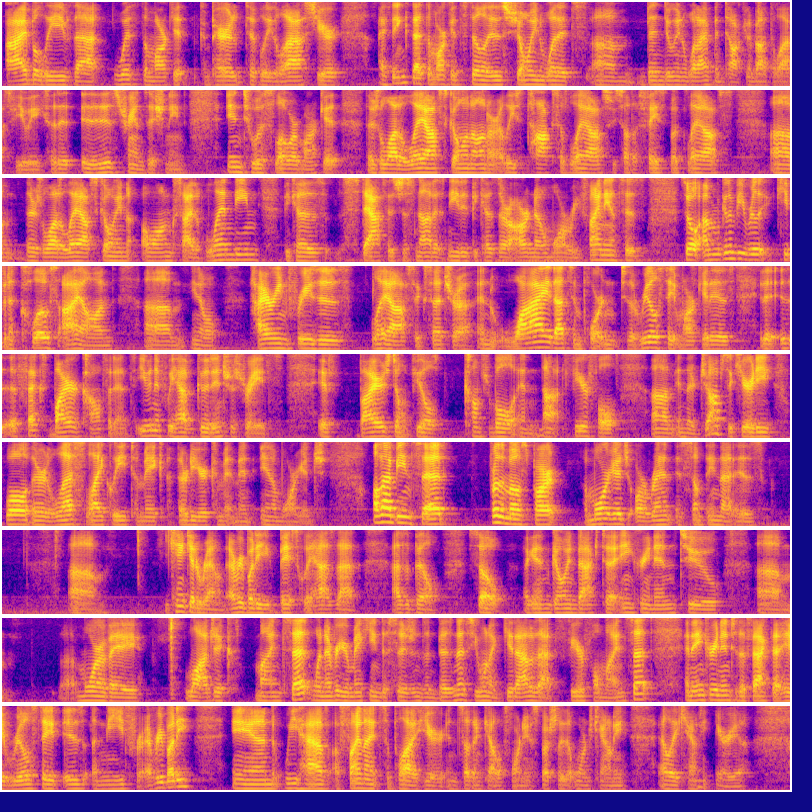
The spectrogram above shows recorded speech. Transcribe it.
i believe that with the market comparatively to last year i think that the market still is showing what it's um, been doing what i've been talking about the last few weeks that it, it is transitioning into a slower market. There's a lot of layoffs going on or at least talks of layoffs. We saw the facebook layoffs. Um, there's a lot of layoffs going alongside of lending because staff is just not as needed because there are no more refinances. So I'm going to be really keeping a close eye on, um, you know, hiring freezes, layoffs, etc. And why that's important to the real estate market is it, it affects buyer confidence. Even if we have good interest rates, if buyers don't feel comfortable and not fearful um, in their job security, well, they're less likely to make a 30 year commitment in a mortgage. All that being said, for the most part, a mortgage or rent is something that is, um, you can't get around. Everybody basically has that as a bill. So, again, going back to anchoring into um, uh, more of a logic mindset whenever you're making decisions in business. You want to get out of that fearful mindset and anchoring into the fact that, hey, real estate is a need for everybody. And we have a finite supply here in Southern California, especially the Orange County, LA County area.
